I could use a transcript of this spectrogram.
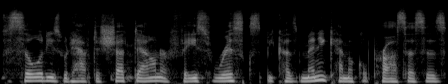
facilities would have to shut down or face risks because many chemical processes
